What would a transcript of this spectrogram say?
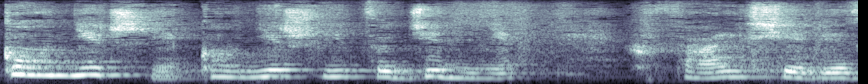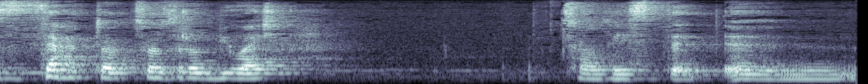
Koniecznie, koniecznie codziennie chwal siebie za to, co zrobiłaś, co jest ym,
